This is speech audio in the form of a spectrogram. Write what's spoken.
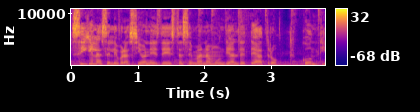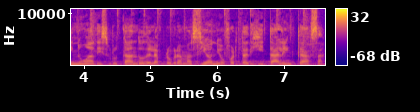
Sigue las celebraciones de esta Semana Mundial de Teatro, continúa disfrutando de la programación y oferta digital en casa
